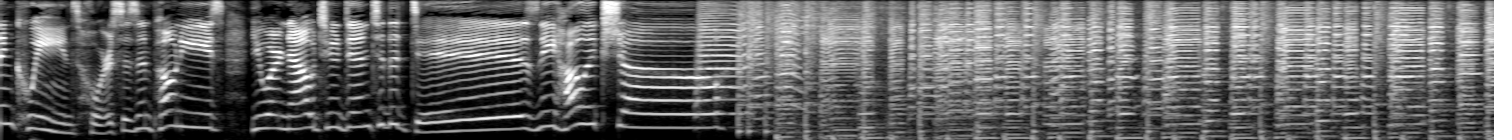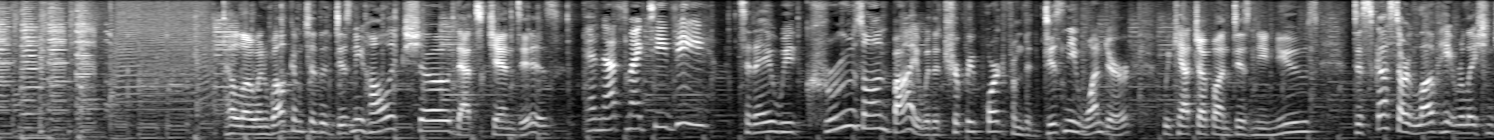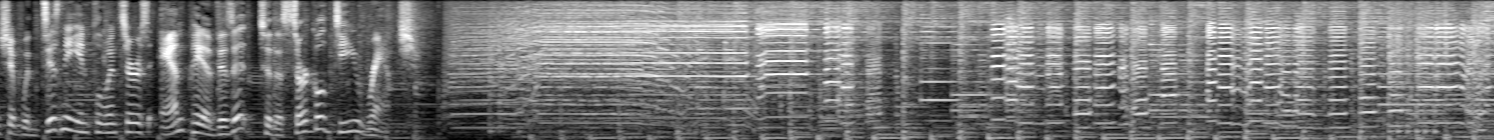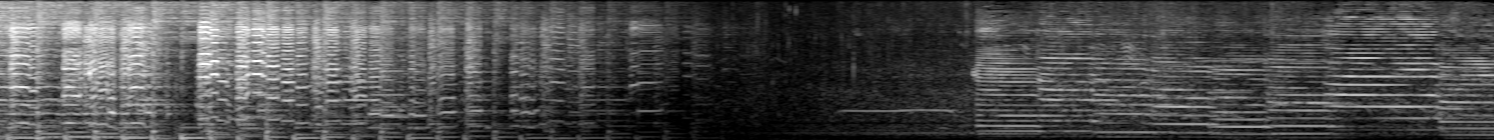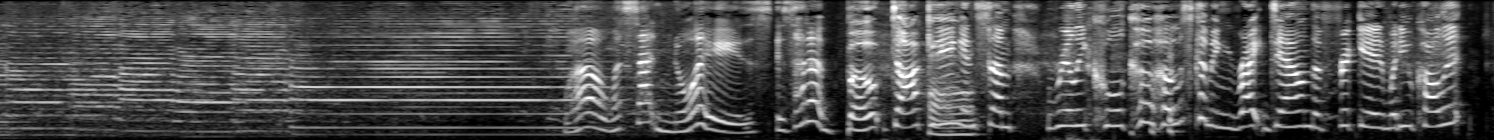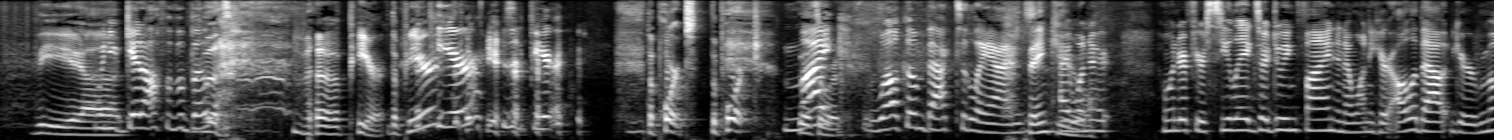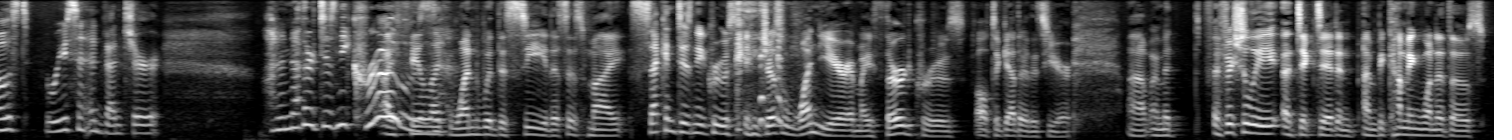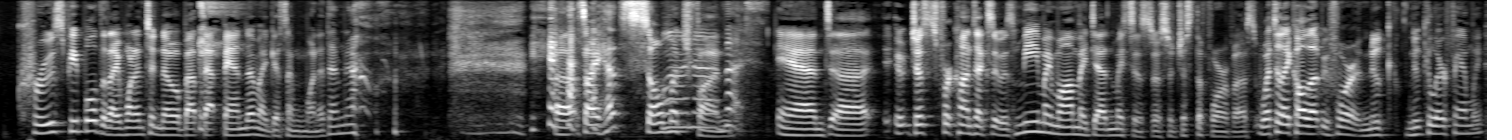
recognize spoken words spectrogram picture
and queens, horses and ponies, you are now tuned in to the Disney Holic Show. Hello and welcome to the Disney Holic Show. That's Jen Diz. And that's Mike TV. Today we cruise on by with a trip report from the Disney Wonder. We catch up on Disney news, discuss our love hate relationship with Disney influencers, and pay a visit to the Circle D Ranch. That noise? Is that a boat docking and some really cool co-host coming right down the frickin' what do you call it? The uh, When you get off of a boat? the pier, the pier, pier? The, Is it a pier? the port, the port. The. Mike, welcome back to land. Thank you. I wonder I wonder if your sea legs are doing fine and I want to hear all about your most recent adventure on another Disney cruise. I feel like one with the sea. This is my second Disney cruise in just one year, and my third cruise altogether this year. Um, I'm a- officially addicted, and I'm becoming one of those cruise people that I wanted to know about that fandom. I guess I'm one of them now. uh, so I had so much fun. us. And uh, it- just for context, it was me, my mom, my dad, and my sister. So just the four of us. What did I call that before? A nuc- nuclear family.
